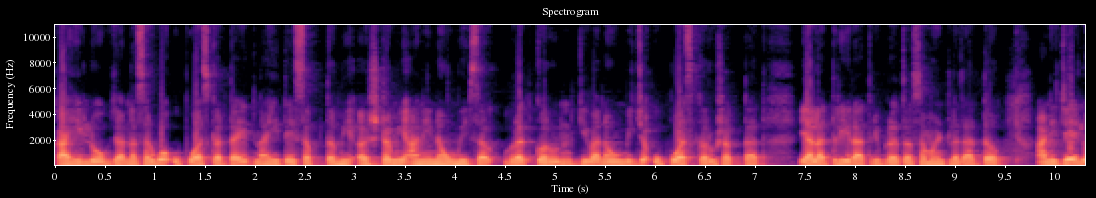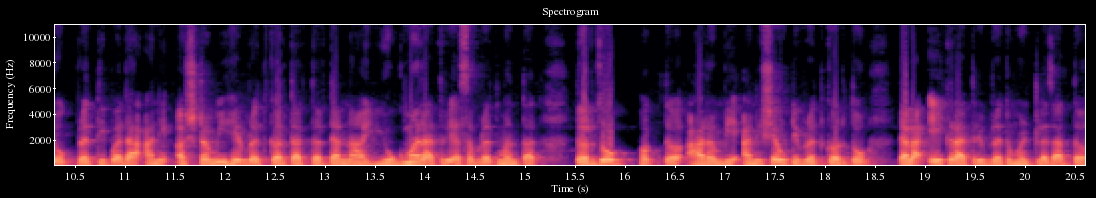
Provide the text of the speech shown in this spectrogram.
काही लोक ज्यांना सर्व उपवास करता येत नाही ते सप्तमी अष्टमी आणि नवमीचं व्रत करून किंवा नवमीचे उपवास करू शकतात. याला त्रिरात्री व्रत असं म्हटलं जातं. आणि जे लोक प्रतिपदा आणि अष्टमी हे व्रत करतात तर त्यांना युग्मरात्री असं व्रत म्हणतात. तर जो फक्त आरंभी आणि शेवटी व्रत करतो त्याला एक रात्री व्रत म्हटलं जातं.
